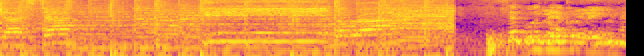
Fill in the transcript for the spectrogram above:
щастя і добра. Це буде Україна.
